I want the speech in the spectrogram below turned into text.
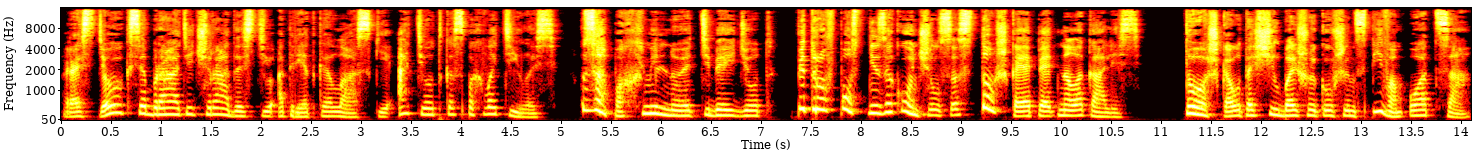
Растекся братич радостью от редкой ласки, а тетка спохватилась. «Запах хмельной от тебя идет. Петров пост не закончился, с Тошкой опять налокались». Тошка утащил большой кувшин с пивом у отца,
